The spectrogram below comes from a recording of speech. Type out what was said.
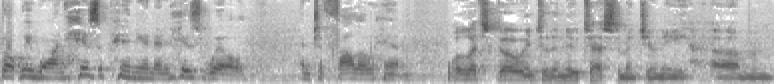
but we want His opinion and His will and to follow Him. Well, let's go into the New Testament, Junie. Um,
